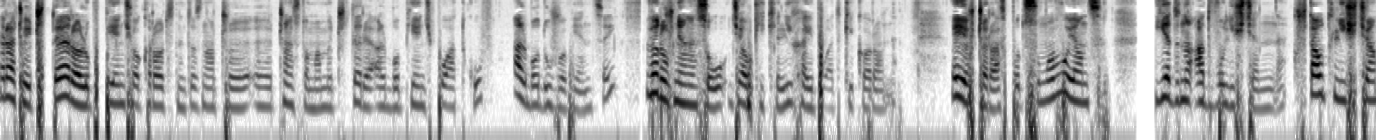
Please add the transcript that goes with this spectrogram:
raczej cztero lub pięciokrotny, to znaczy y, często mamy cztery albo pięć płatków, albo dużo więcej. Wyróżnione są działki kielicha i płatki korony. Jeszcze raz podsumowując, jedno a dwuliścienne. Kształt liścia,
